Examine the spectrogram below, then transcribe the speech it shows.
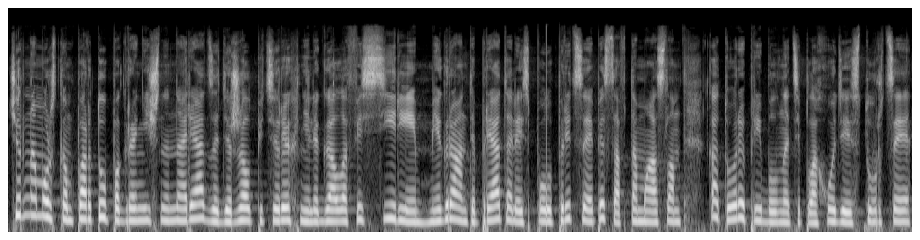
В Черноморском порту пограничный наряд задержал пятерых нелегалов из Сирии. Мигранты прятались в полуприцепе с автомаслом, который прибыл на теплоходе из Турции.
